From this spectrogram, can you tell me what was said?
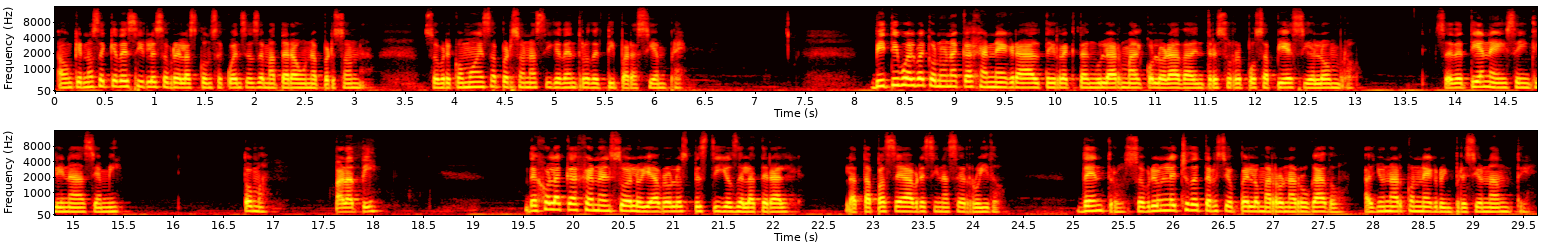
aunque no sé qué decirle sobre las consecuencias de matar a una persona, sobre cómo esa persona sigue dentro de ti para siempre. Bitty vuelve con una caja negra alta y rectangular mal colorada entre su reposapiés y el hombro. Se detiene y se inclina hacia mí. Toma, para ti. Dejo la caja en el suelo y abro los pestillos de lateral. La tapa se abre sin hacer ruido. Dentro, sobre un lecho de terciopelo marrón arrugado, hay un arco negro impresionante.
